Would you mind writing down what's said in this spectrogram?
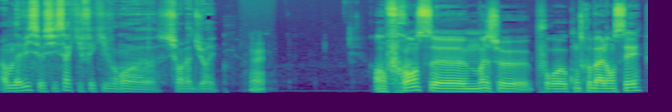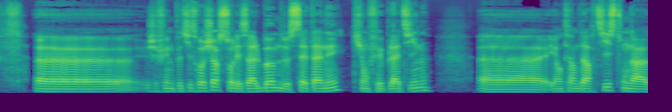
à mon avis, c'est aussi ça qui fait qu'ils vont euh, sur la durée. En France, euh, moi, je, pour contrebalancer, euh, j'ai fait une petite recherche sur les albums de cette année qui ont fait platine. Euh, et en termes d'artistes, on a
